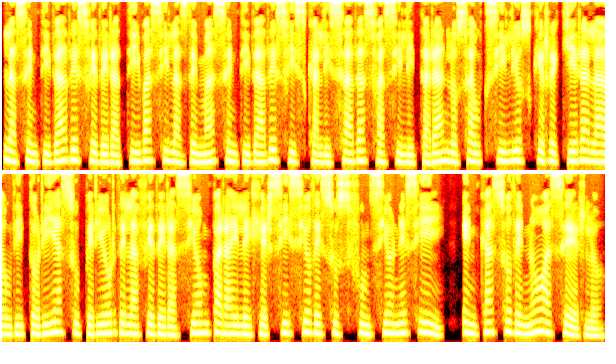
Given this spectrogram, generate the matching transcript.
Las entidades federativas y las demás entidades fiscalizadas facilitarán los auxilios que requiera la Auditoría Superior de la Federación para el ejercicio de sus funciones y, en caso de no hacerlo,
